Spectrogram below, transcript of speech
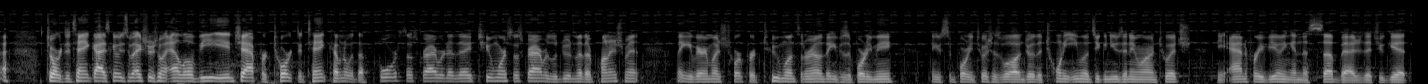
Torque to Tank, guys. Give me some extras from LOVE in chat for Torque to Tank. Coming up with a four subscriber today. Two more subscribers. We'll do another punishment. Thank you very much, Torque, for two months in a row. Thank you for supporting me. Thank you for supporting Twitch as well. Enjoy the 20 emotes you can use anywhere on Twitch, the ad-free viewing, and the sub badge that you get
